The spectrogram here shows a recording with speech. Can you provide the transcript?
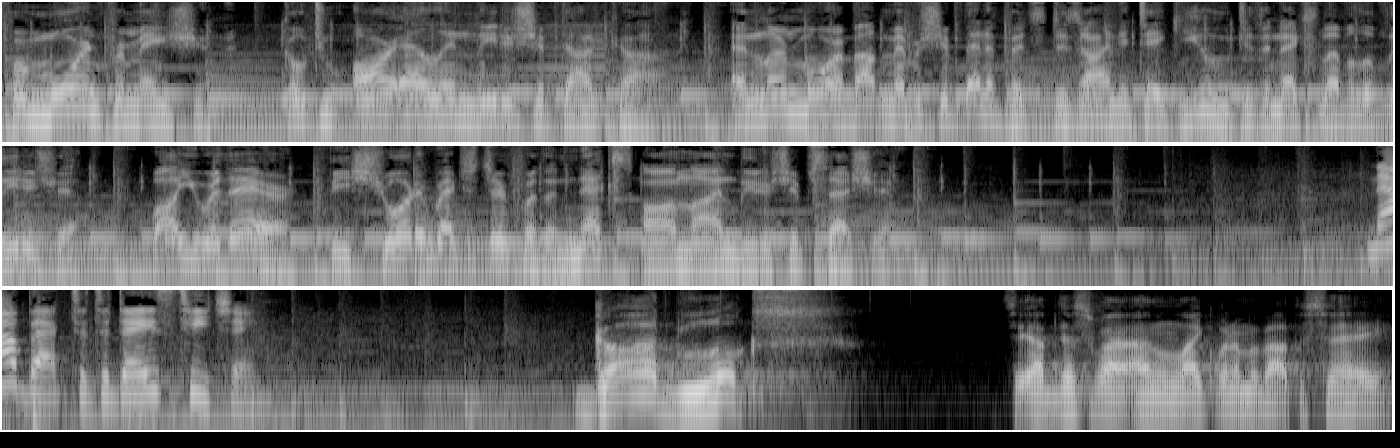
For more information, go to rlnleadership.com and learn more about membership benefits designed to take you to the next level of leadership. While you are there, be sure to register for the next online leadership session. Now back to today's teaching. God looks. See, that's why I don't like what I'm about to say.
